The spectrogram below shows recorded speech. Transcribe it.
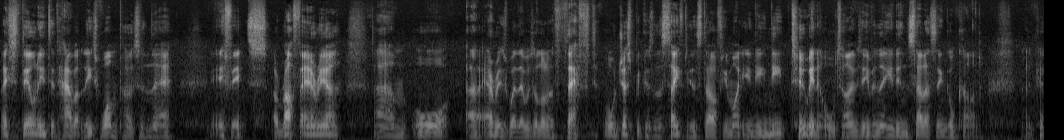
They still needed to have at least one person there. If it's a rough area um, or uh, areas where there was a lot of theft, or just because of the safety of the staff, you might you need two in at all times, even though you didn't sell a single card. Okay,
